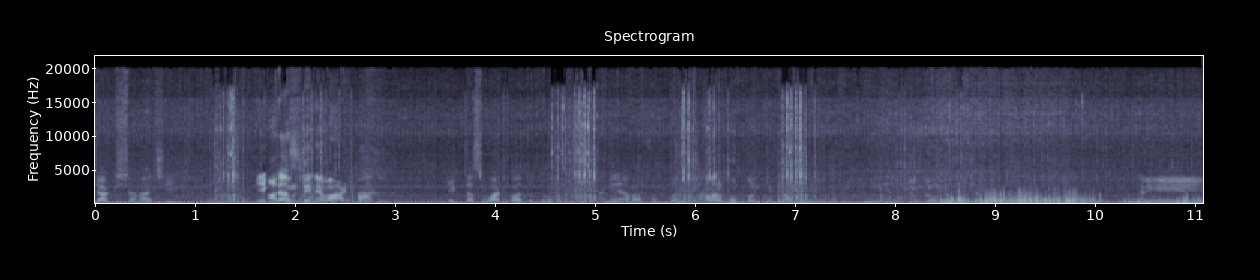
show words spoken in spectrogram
ज्या क्षणाची एक तास आतुरतेने वाट पाहत होतो एक तास वाट पाहत होतो आणि आम्हाला खूप पण आम्हाला भूक पण खूप लागली तुम्ही. अरे.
